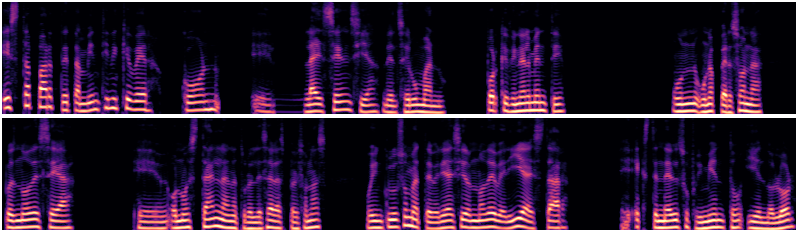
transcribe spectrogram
Esta parte también tiene que ver con la esencia del ser humano, porque finalmente una persona pues no desea eh, o no está en la naturaleza de las personas, o incluso me atrevería a decir no debería estar eh, extender el sufrimiento y el dolor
